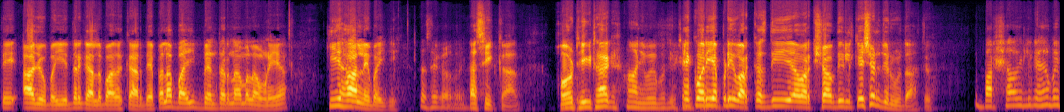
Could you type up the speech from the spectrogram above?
ਤੇ ਆਜੋ ਬਾਈ ਇੱਧਰ ਗੱਲਬਾਤ ਕਰਦੇ ਆ। ਪਹਿਲਾਂ ਬਾਈ ਬਿੰਦਰ ਨਾਲ ਮਿਲਾਉਣੇ ਆ। ਕੀ ਹਾਲ ਨੇ ਬਾਈ ਜੀ? ਸਸੇ ਕਰ ਬਾਈ। ਸਤਿ ਸ਼੍ਰੀ ਅਕਾਲ। ਹੋਰ ਠੀਕ ਠਾਕ? ਹਾਂਜੀ ਬਾਈ ਵਧੀਆ ਇੱਕ ਵਾਰੀ ਆਪਣੀ ਵਰਕਸ ਦੀ ਵਰਕਸ਼ਾਪ ਦੀ ਲੋਕੇਸ਼ਨ ਜ਼ਰੂਰ ਦੱਸ ਦਿਓ। ਵਰਸ਼ਾ ਦੀ ਲੋਕੇਸ਼ਨ ਬਾਈ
